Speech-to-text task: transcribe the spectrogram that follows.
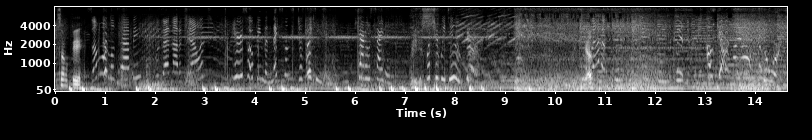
It's OP. Someone looks happy. Was that not a challenge? Here's hoping the next one's just as easy. Shadow sighted. Wait What should we do? Yep. Let us. I'll give it my all. No worries,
